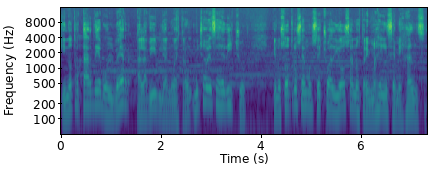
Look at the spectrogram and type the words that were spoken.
y no tratar de volver a la Biblia nuestra. Muchas veces he dicho que nosotros hemos hecho a Dios a nuestra imagen y semejanza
